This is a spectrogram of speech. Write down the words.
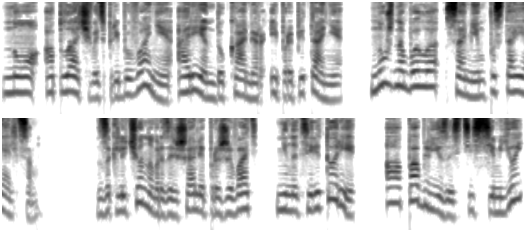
но оплачивать пребывание, аренду камер и пропитание нужно было самим постояльцам. Заключенным разрешали проживать не на территории, а поблизости с семьей,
